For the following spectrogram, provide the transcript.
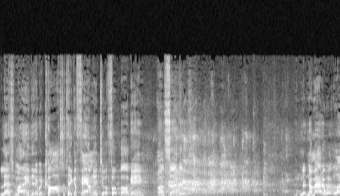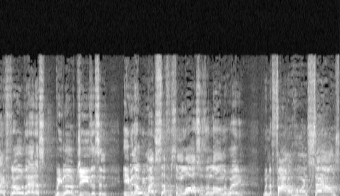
less money than it would cost to take a family to a football game on Sundays. no, no matter what life throws at us, we love Jesus, and even though we might suffer some losses along the way, when the final horn sounds,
